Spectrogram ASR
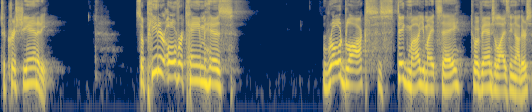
to Christianity. So Peter overcame his roadblocks, his stigma, you might say, to evangelizing others,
